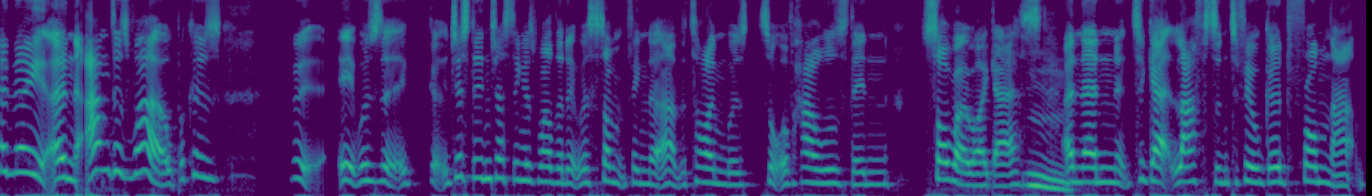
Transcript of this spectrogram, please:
and they and and as well because but it was uh, just interesting as well that it was something that at the time was sort of housed in sorrow, I guess, Hmm. and then to get laughs and to feel good from that, and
